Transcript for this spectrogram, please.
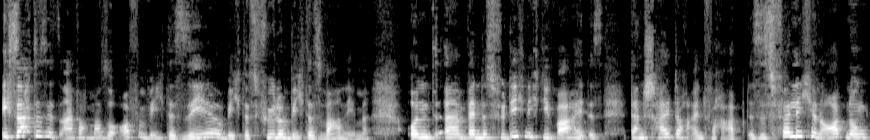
ich sage das jetzt einfach mal so offen, wie ich das sehe, wie ich das fühle und wie ich das wahrnehme. Und äh, wenn das für dich nicht die Wahrheit ist, dann schalt doch einfach ab. Das ist völlig in Ordnung,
